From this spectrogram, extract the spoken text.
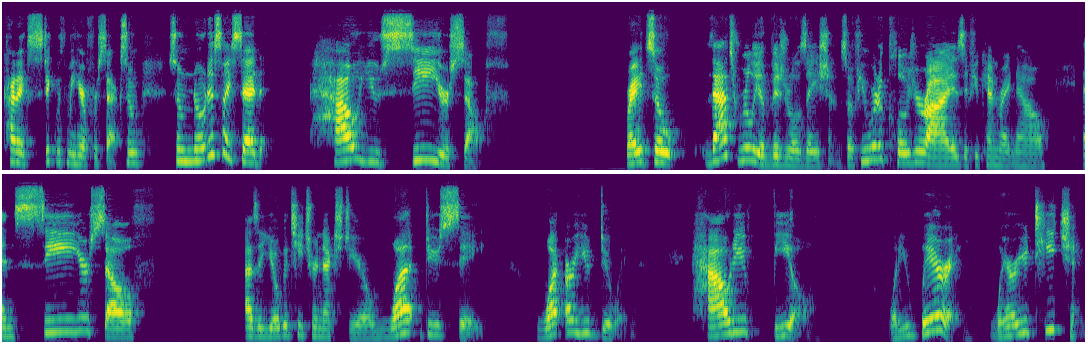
kind of stick with me here for a sec. So, so notice I said how you see yourself. Right? So that's really a visualization. So if you were to close your eyes, if you can right now, and see yourself as a yoga teacher next year, what do you see? What are you doing? How do you feel? What are you wearing? Where are you teaching?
